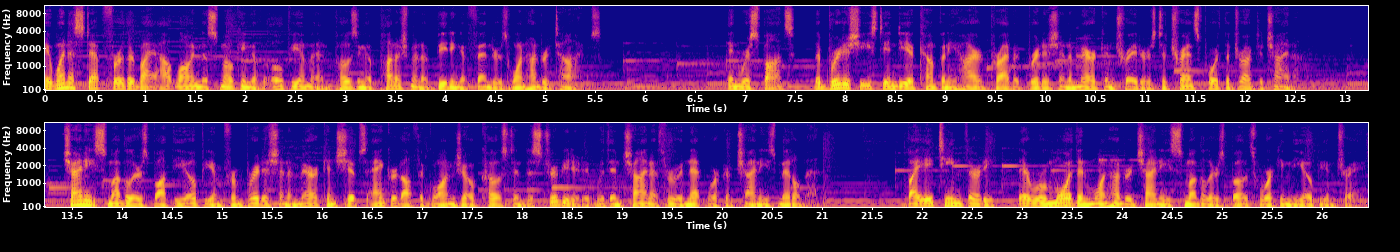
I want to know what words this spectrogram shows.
it went a step further by outlawing the smoking of opium and imposing a punishment of beating offenders 100 times. In response, the British East India Company hired private British and American traders to transport the drug to China. Chinese smugglers bought the opium from British and American ships anchored off the Guangzhou coast and distributed it within China through a network of Chinese middlemen. By 1830, there were more than 100 Chinese smugglers' boats working the opium trade.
